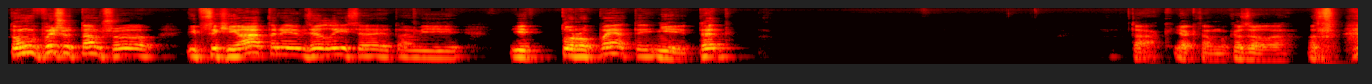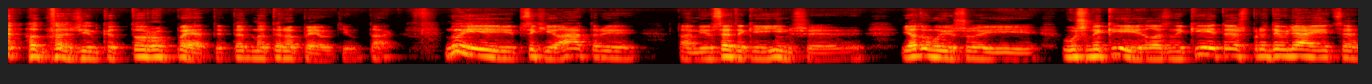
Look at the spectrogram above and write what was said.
Тому пишуть там, що і психіатри взялися, і, там, і, і торопети. Ні, те... Так, як там казала одна жінка, торопети, терапевтів. Так. Ну і психіатри, там, і все таке інше. Я думаю, що і вушники, і глазники теж придивляються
